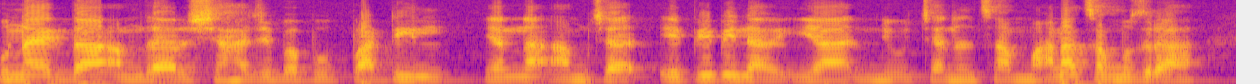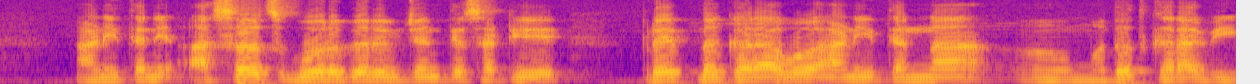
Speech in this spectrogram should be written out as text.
पुन्हा एकदा आमदार शहाजीबापू पाटील यांना आमच्या ए पी बी या न्यूज चॅनलचा मानाचा मुजरा आणि त्यांनी असंच गोरगरीब जनतेसाठी प्रयत्न करावं आणि त्यांना मदत करावी.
